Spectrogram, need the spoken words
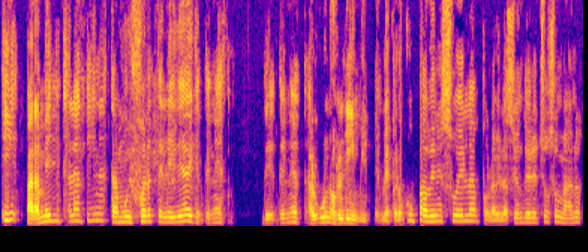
Y para América Latina está muy fuerte la idea de que tenés de tener algunos límites. Me preocupa Venezuela por la violación de derechos humanos,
